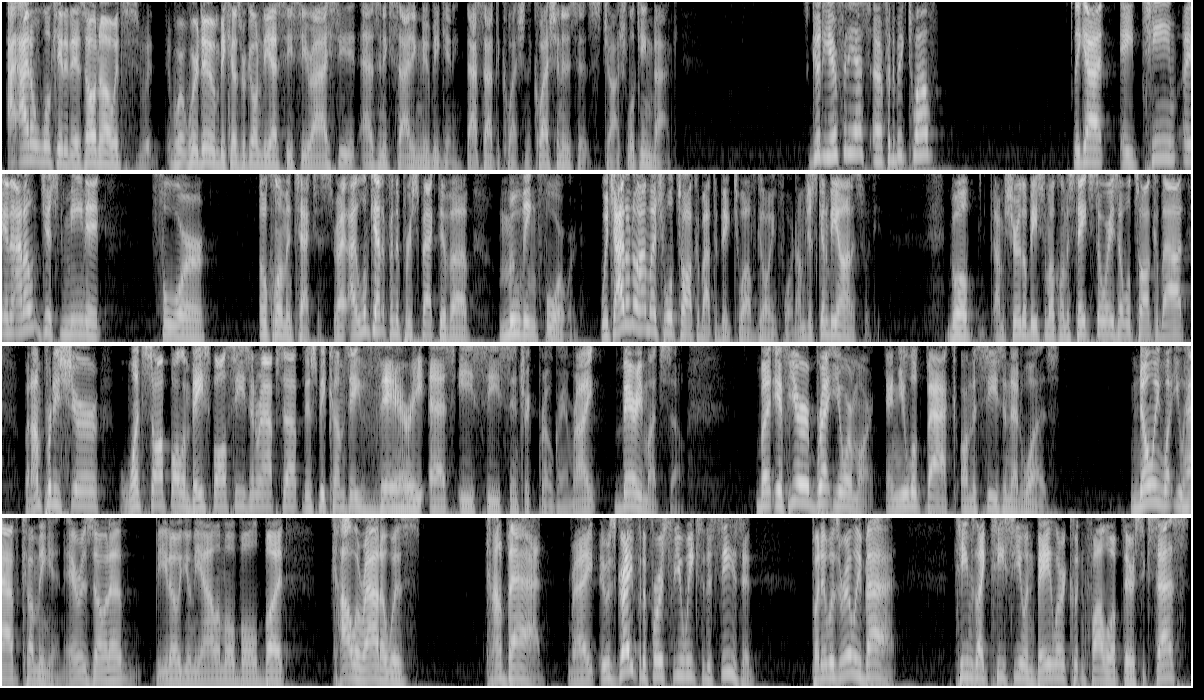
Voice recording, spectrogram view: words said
I, I don't look at it as, oh no, it's we're, we're doomed because we're going to the SEC. Right? I see it as an exciting new beginning. That's not the question. The question is this, Josh. Looking back, it's a good year for the S, uh, for the Big Twelve. They got a team, and I don't just mean it for Oklahoma and Texas, right? I look at it from the perspective of moving forward, which I don't know how much we'll talk about the Big 12 going forward. I'm just going to be honest with you. Well, I'm sure there'll be some Oklahoma State stories that we'll talk about, but I'm pretty sure once softball and baseball season wraps up, this becomes a very SEC centric program, right? Very much so. But if you're Brett Yormark and you look back on the season that was, knowing what you have coming in, Arizona beat OU in the Alamo Bowl, but Colorado was kind of bad, right? It was great for the first few weeks of the season, but it was really bad. Teams like TCU and Baylor couldn't follow up their success.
